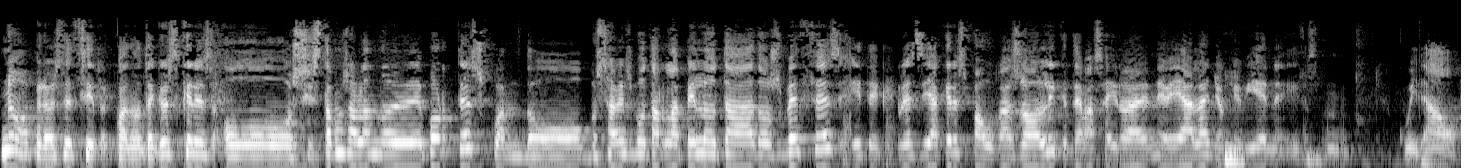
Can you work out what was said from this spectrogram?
No, pero es decir, cuando te crees que eres, o si estamos hablando de deportes, cuando sabes botar la pelota dos veces y te crees ya que eres Pau Gasol y que te vas a ir a la NBA el año que viene. Y dices, "Mm, cuidado,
